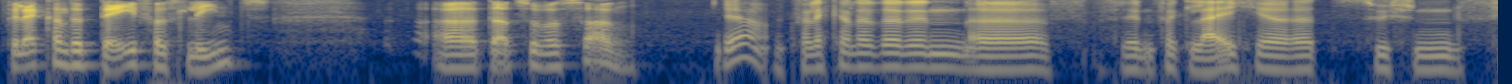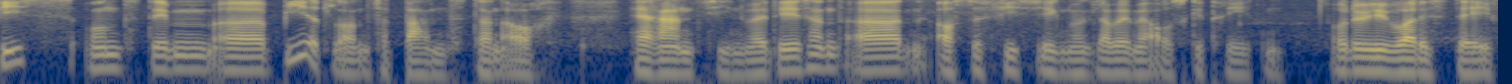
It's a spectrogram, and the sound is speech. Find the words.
Vielleicht kann der Dave aus Linz äh, dazu was sagen. Ja, vielleicht kann er da den, äh, den Vergleich äh, zwischen FIS und dem äh, Biathlon-Verband dann auch heranziehen, weil die sind äh, aus der FIS irgendwann, glaube ich, mal ausgetreten. Oder wie war das, Dave?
